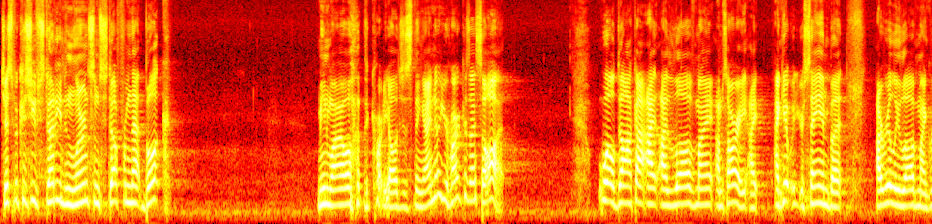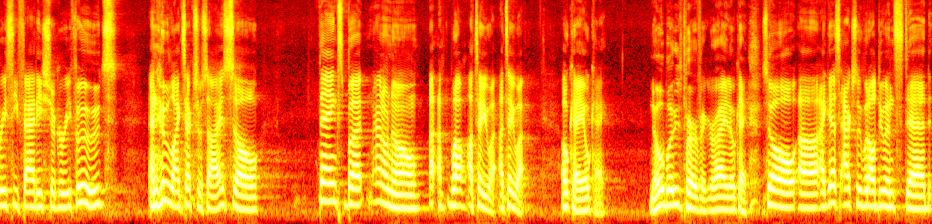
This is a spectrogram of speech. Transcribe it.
Just because you've studied and learned some stuff from that book. Meanwhile, the cardiologist think, I know your heart because I saw it. Well, doc, I, I, I love my, I'm sorry, I, I get what you're saying, but I really love my greasy, fatty, sugary foods. And who likes exercise? So thanks, but I don't know. Uh, uh well, I'll tell you what, I'll tell you what. Okay, okay. Nobody's perfect, right? Okay. So uh, I guess actually what I'll do instead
